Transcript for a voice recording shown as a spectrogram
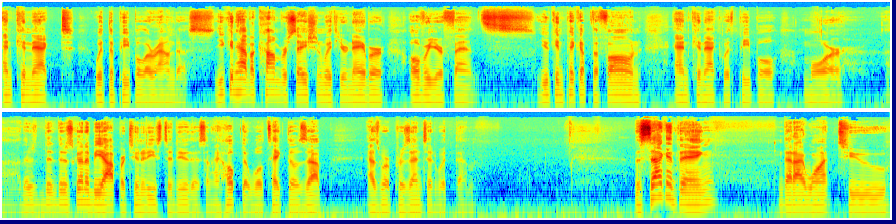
and connect with the people around us. You can have a conversation with your neighbor over your fence. You can pick up the phone and connect with people more. Uh, there's there's going to be opportunities to do this, and I hope that we'll take those up as we're presented with them. The second thing that I want to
